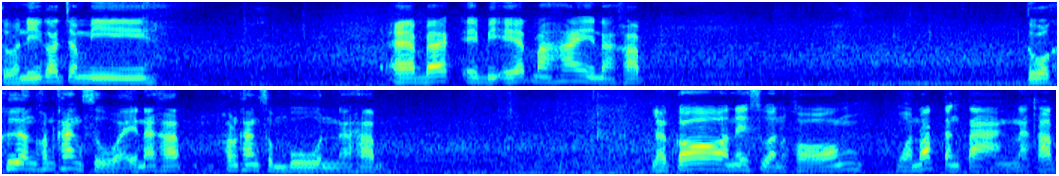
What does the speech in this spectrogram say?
ตัวนี้ก็จะมี Airbag ABS มาให้นะครับ ตัวเครื่องค่อนข้างสวยนะครับ ค่อนข้างสมบูรณ์นะครับ แล้วก็ในส่วนของหัวน็อตต่างๆนะครับ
